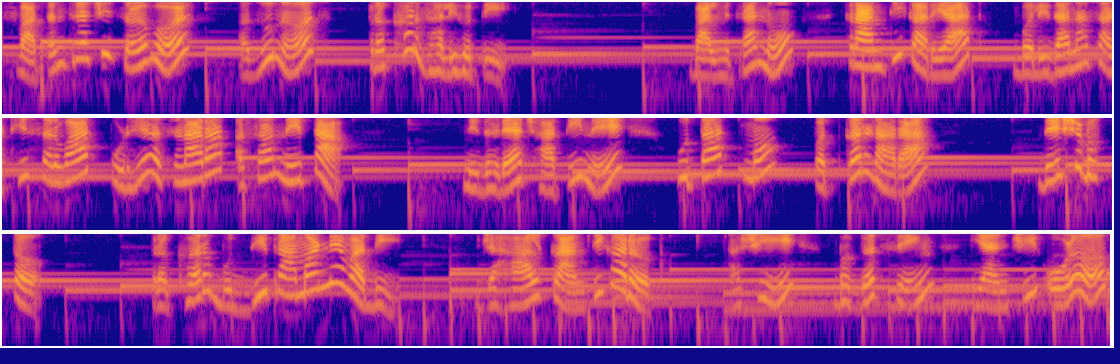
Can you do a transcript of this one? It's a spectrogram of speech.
स्वातंत्र्याची चळवळ अजूनच प्रखर झाली होती. बालमित्रांनो क्रांती कार्यात बलिदानासाठी सर्वात पुढे असणारा असा नेता निधड्या छातीने हुतात्म पत्करणारा देशभक्त प्रखर बुद्धी प्रामाण्यवादी जहाल क्रांतिकारक अशी भगतसिंग यांची ओळख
